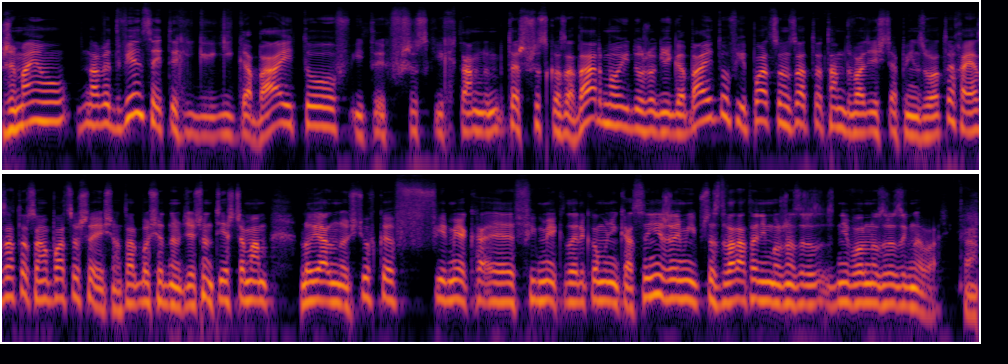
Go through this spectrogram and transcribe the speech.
że mają nawet więcej tych gi- gigabajtów i tych wszystkich tam też wszystko za darmo i dużo gigabajtów i płacą za to tam 25 zł, a ja za to samo płacę 60 albo 70. Jeszcze mam lojalnościówkę w firmie, e, w firmie telekomunikacyjnej, że mi przez dwa lata nie, można nie wolno zrezygnować. Tak.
